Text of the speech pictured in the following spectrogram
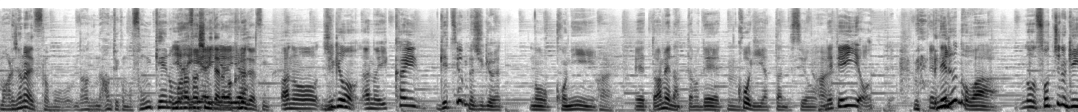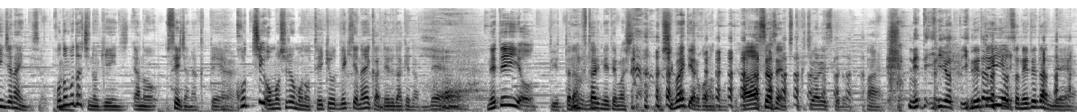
もうあれじゃないですかもうなんなんていうかもう尊敬の眼差しみたいなのが来るじゃないですかあの授業あの一回月曜日の授業の子に、はい。えっと雨になったのでうん。講義やったんですよ、はい。寝ていいよって。で寝るのはのそっちの原因じゃないんですよ。子供たちの原因あのせいじゃなくて、はいこっちが面白いものを提供できてないから寝るだけなんで、寝ていいよって言ったらうんうん2人寝てました、もうしばいてやろうかなと思って。ああすいません。ちょっと口悪いですけど、はい、寝ていいよって言寝ったのに。ていいよって寝てたんで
